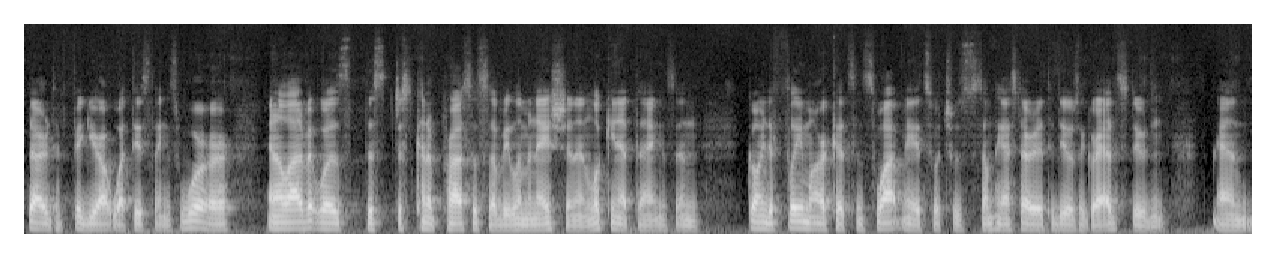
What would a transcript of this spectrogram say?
started to figure out what these things were. And a lot of it was this just kind of process of elimination and looking at things and going to flea markets and swap meets, which was something I started to do as a grad student. And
